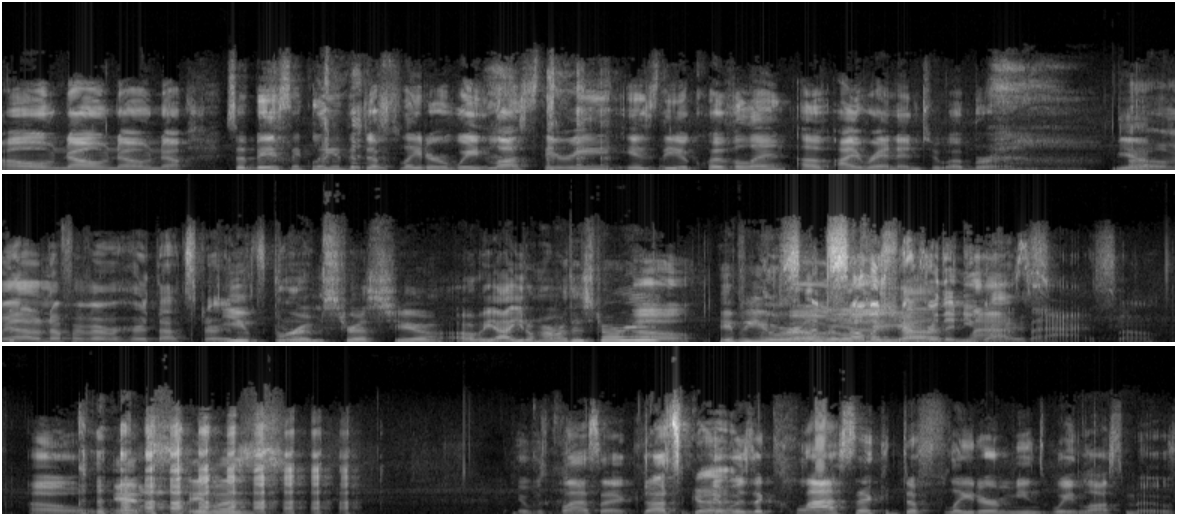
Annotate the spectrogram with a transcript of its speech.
Oh no no no. So basically, the deflator weight loss theory is the equivalent of I ran into a broom. Yeah. Oh man, I don't know if I've ever heard that story. You That's good. broom stressed you. Oh yeah, you don't remember this story? Oh, Maybe you were a I'm little so much too younger young. than you guys. Classic. So oh, It's, it was it was classic. that's good. It was a classic deflator means weight loss move.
